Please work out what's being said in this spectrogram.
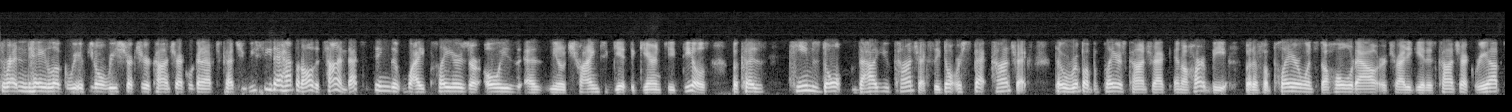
threatened. Hey, look, if you don't restructure your contract, we're going to have to cut you. We see that happen all the time. That's the thing that why players are always, as you know, trying to get the guaranteed deals because teams don't value contracts. They don't respect contracts. They'll rip up a player's contract in a heartbeat. But if a player wants to hold out or try to get his contract re-upped,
